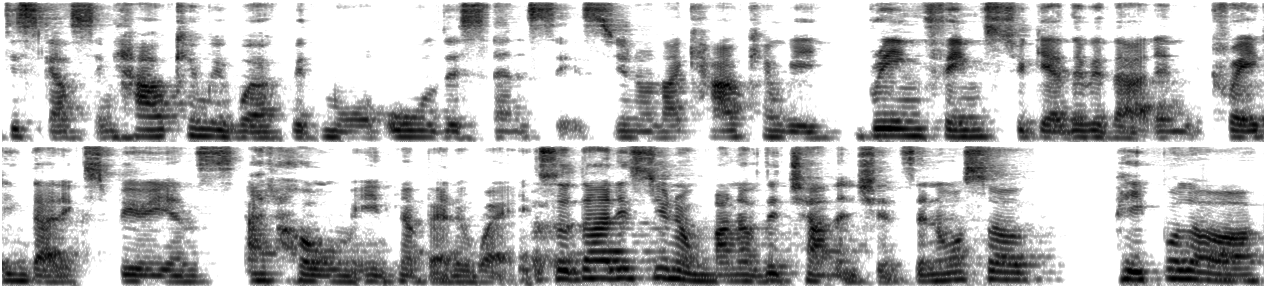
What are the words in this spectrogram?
discussing how can we work with more all the senses, you know, like how can we bring things together with that and creating that experience at home in a better way. So that is, you know, one of the challenges. And also people are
